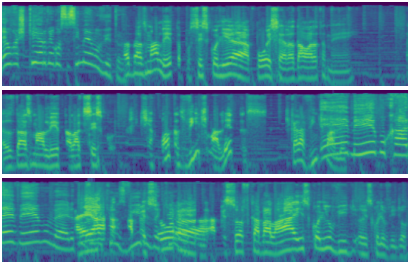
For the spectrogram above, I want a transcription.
Eu acho que era um negócio assim mesmo, Vitor. Era das maletas, pô. Você escolhia. Pô, isso era da hora também. Era das maletas lá que você escolhia. Acho que tinha quantas? 20 maletas? Acho que era 20 É maletas. mesmo, cara, é mesmo, velho. Eu tô Aí a, aqui uns a vídeos pessoa, aqui, ó. a pessoa ficava lá e escolhia o vídeo. Escolhia o vídeo.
